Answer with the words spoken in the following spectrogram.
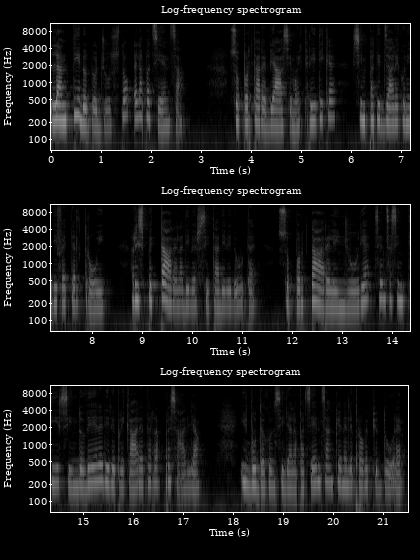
L'antidoto giusto è la pazienza. Sopportare biasimo e critiche, simpatizzare con i difetti altrui, rispettare la diversità di vedute, sopportare le ingiurie senza sentirsi in dovere di replicare per rappresaglia. il Buddha consiglia la pazienza anche nelle prove più dure.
